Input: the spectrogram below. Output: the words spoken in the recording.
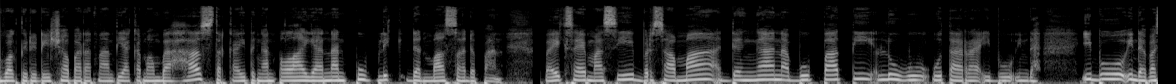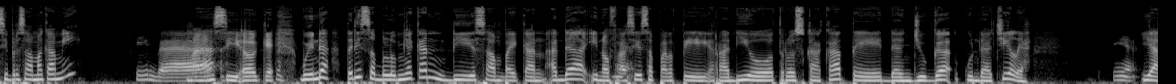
waktu Indonesia Barat nanti akan membahas terkait dengan pelayanan publik dan masa depan. Baik saya masih bersama dengan Bupati Luwu Utara Ibu Indah. Ibu Indah masih bersama kami? Masih, Mbak. Masih, oke. Okay. Bu Indah, tadi sebelumnya kan disampaikan ada inovasi ya. seperti radio, terus KKT, dan juga Kundacil ya? Iya. Ya,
